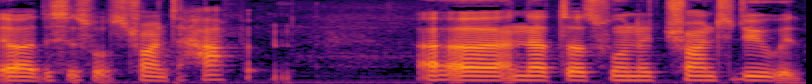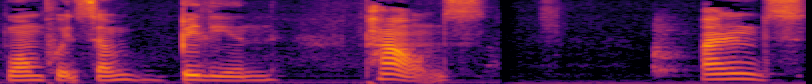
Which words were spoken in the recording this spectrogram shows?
Uh, this is what's trying to happen, uh, and that, that's what they're trying to do with one point seven billion pounds, and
